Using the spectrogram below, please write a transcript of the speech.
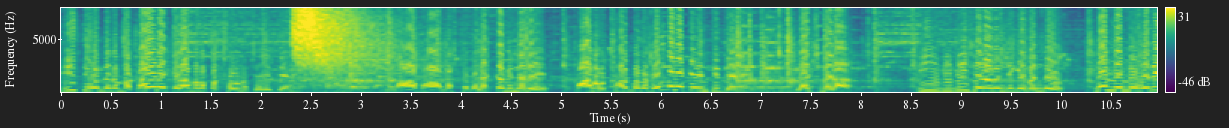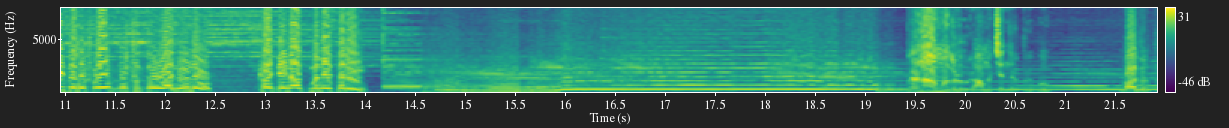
ನೀತಿವಂದನೆಂಬ ಕಾರಣಕ್ಕೆ ರಾಮನ ಪಕ್ಷವನ್ನು ಸೇರಿದ್ದೇನೆ. ಲಾಭ ನಷ್ಟದ ಲೆಕ್ಕವಿಲ್ಲದೆ ನಾನು ಧರ್ಮದ ಬೆಂಬಲಕ್ಕೆ ನಿಂತಿದ್ದೇನೆ. ಲಕ್ಷ್ಮಣ ಈ ವಿಭೀಷಣನೊಂದಿಗೆ ಬಂದು ನನ್ನನ್ನು ವಧಿಸಲು ಪ್ರಯತ್ನಿಸುತ್ತಿರುವ ನೀನು ಕಠಿಣಾತ್ಮನೇ ಸರಿ. ಪ್ರಣಾಮಗಳು ರಾಮಚಂದ್ರ ಪ್ರಭು. ಬಾದೂತ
